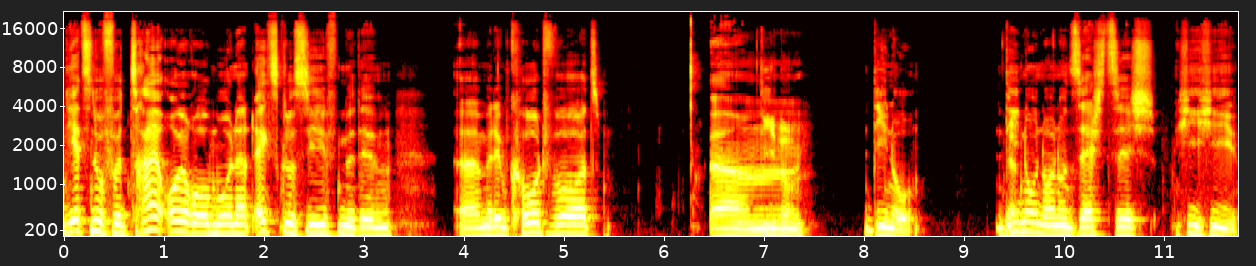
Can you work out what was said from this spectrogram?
jetzt nur für 3 Euro im Monat exklusiv mit dem, äh, mit dem Codewort ähm, Dino. Dino. Dino 69 Hihi.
